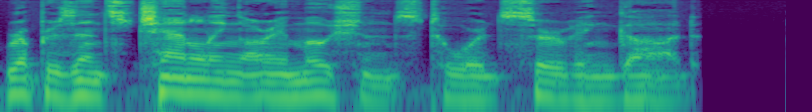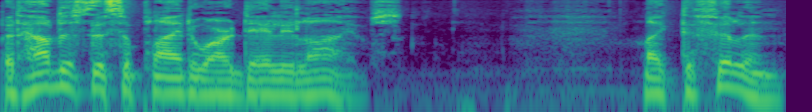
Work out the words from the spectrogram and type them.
represents channeling our emotions towards serving God. But how does this apply to our daily lives? Like tefillin,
